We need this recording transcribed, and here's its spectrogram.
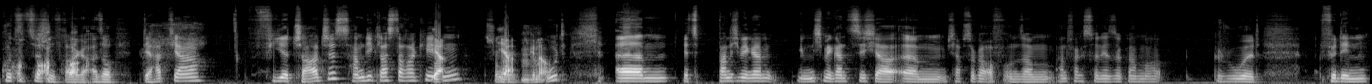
kurze Zwischenfrage. Also, der hat ja vier Charges, haben die Clusterraketen. Ja. Schon ja, genau. gut. Ähm, jetzt bin ich mir nicht mehr ganz sicher. Ähm, ich habe sogar auf unserem Anfangsturnier sogar mal geruled für den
